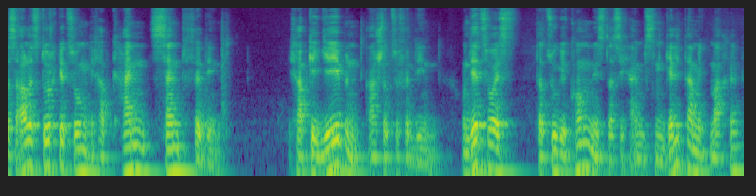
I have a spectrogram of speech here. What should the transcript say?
das alles durchgezogen, ich habe keinen Cent verdient. Ich habe gegeben, anstatt zu verdienen. Und jetzt, wo es dazu gekommen ist, dass ich ein bisschen Geld damit mache,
